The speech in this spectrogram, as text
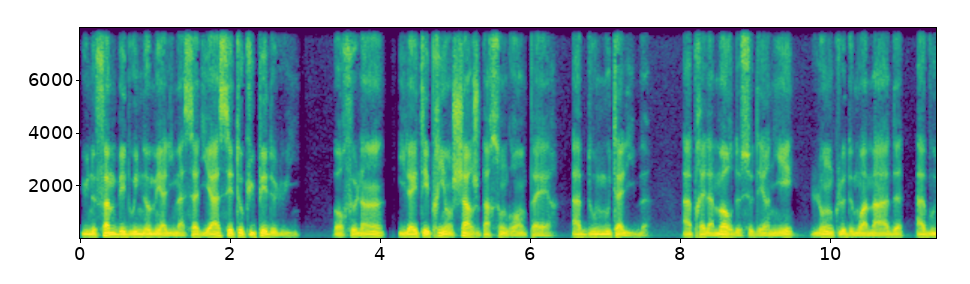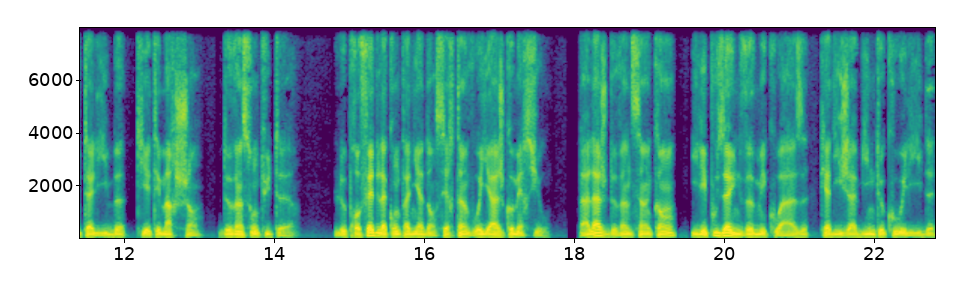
une femme bédouine nommée Alima Sadia s'est occupée de lui. Orphelin, il a été pris en charge par son grand-père, Abdul Muttalib. Après la mort de ce dernier, l'oncle de Muhammad, Abu Talib, qui était marchand, devint son tuteur. Le prophète l'accompagna dans certains voyages commerciaux. À l'âge de 25 ans, il épousa une veuve mécoise, Khadija bint Kouélid,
